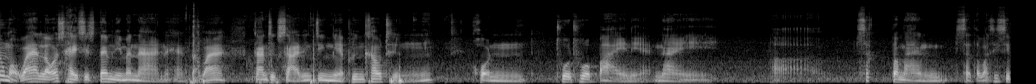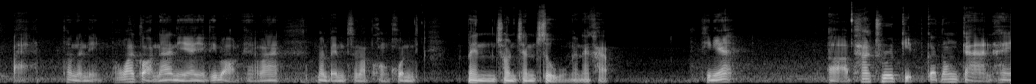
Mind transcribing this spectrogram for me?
ต้องบอกว่าเราก็ใช้ซิสเต็มนี้มานานนะฮะแต่ว่าการศึกษาจริงๆเนี่ยเพิ่งเข้าถึงคนทั่วๆไปเนี่ยในสักประมาณศตวรรษที่ 18 เท่านั้นเอง เพราะว่าก่อนหน้านี้อย่างที่บอกนะว่ามันเป็นสำหรับของคนเป็นชนชั้นสูงนะครับ ทีเนี้ย ภาคธุรกิจก็ต้องการให้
